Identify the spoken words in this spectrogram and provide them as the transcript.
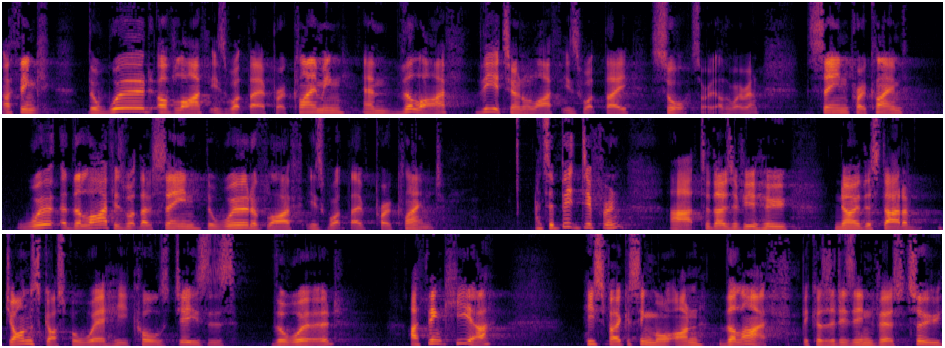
I think the word of life is what they are proclaiming, and the life, the eternal life, is what they saw. Sorry, other way around seen, proclaimed. Word, the life is what they've seen, the word of life is what they've proclaimed. It's a bit different uh, to those of you who know the start of John's gospel where he calls Jesus the Word. I think here he's focusing more on the life because it is in verse 2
